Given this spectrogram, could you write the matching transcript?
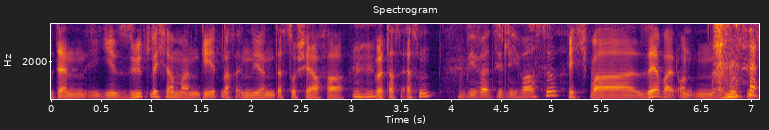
Denn je südlicher man geht nach Indien, desto schärfer mhm. wird das Essen. Und wie weit südlich warst du? Ich war sehr weit unten, muss ich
